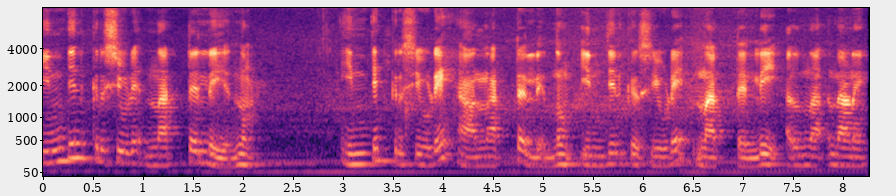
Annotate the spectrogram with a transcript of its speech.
ഇന്ത്യൻ കൃഷിയുടെ നട്ടെല്ല് എന്നും. ഇന്ത്യൻ കൃഷിയുടെ നട്ടെല്ലെന്നും ഇന്ത്യൻ കൃഷിയുടെ നട്ടെല്ലി. അത് എന്താണ്?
